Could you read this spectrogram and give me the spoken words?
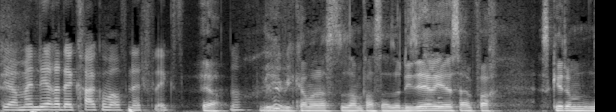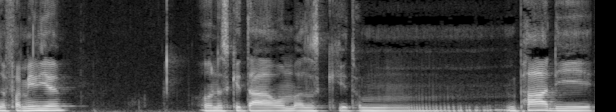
Ja, mein Lehrer der Krake war auf Netflix. Ja. Wie, wie kann man das zusammenfassen? Also die Serie ist einfach, es geht um eine Familie und es geht darum, also es geht um ein Paar, die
